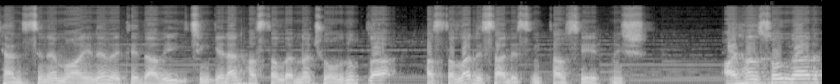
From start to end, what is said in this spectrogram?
kendisine muayene ve tedavi için gelen hastalarına çoğunlukla Hastalar Risalesini tavsiye etmiş. Ayhan Songar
